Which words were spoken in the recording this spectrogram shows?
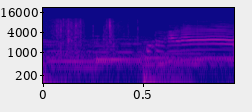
Meow.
